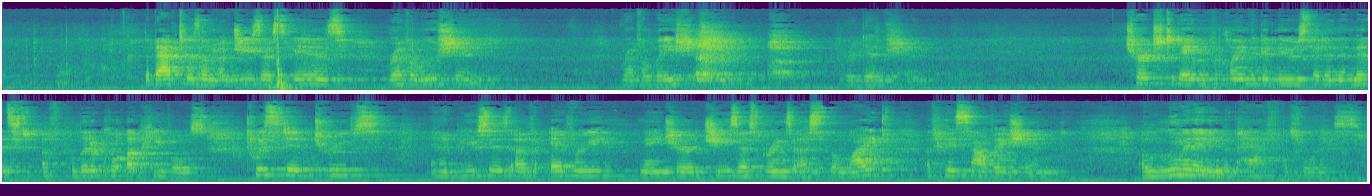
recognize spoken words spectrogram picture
The baptism of Jesus is revolution, revelation, redemption. Church, today we proclaim the good news that in the midst of political upheavals, twisted truths, and abuses of every nature, Jesus brings us the light of his salvation, illuminating the path before us.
